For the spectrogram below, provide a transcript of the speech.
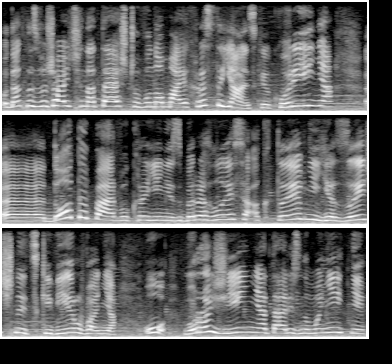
Однак, незважаючи на те, що воно має християнське коріння, е, дотепер в Україні збереглися активні язичницькі вірування у ворожіння та різноманітні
